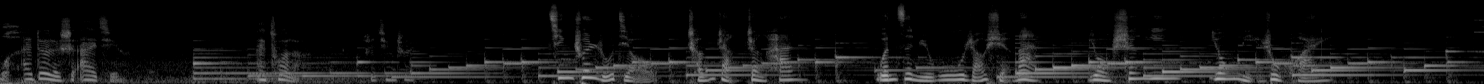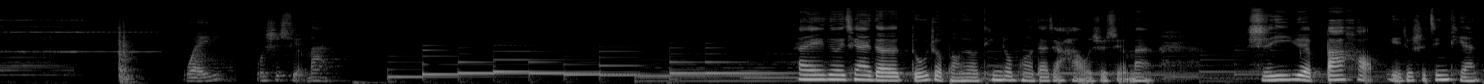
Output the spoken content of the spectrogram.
蠢。爱对了是爱情，爱错了是青春。青春如酒，成长正酣。文字女巫饶雪漫，用声音拥你入怀。喂，我是雪漫。嗨，各位亲爱的读者朋友、听众朋友，大家好，我是雪漫。十一月八号，也就是今天，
